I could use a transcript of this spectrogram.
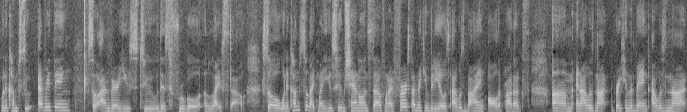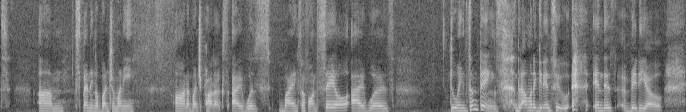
when it comes to everything. So I'm very used to this frugal lifestyle. So when it comes to like my YouTube channel and stuff, when I first started making videos, I was buying all the products um, and I was not breaking the bank. I was not um, spending a bunch of money on a bunch of products. I was buying stuff on sale. I was doing some things that I'm to get into in this video.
